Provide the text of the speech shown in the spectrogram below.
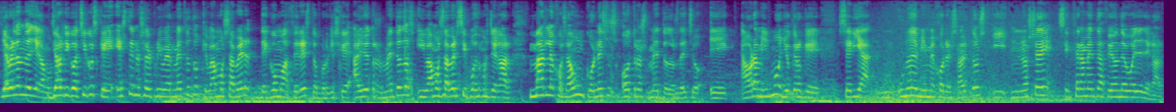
Y a ver dónde llegamos. Ya os digo chicos que este no es el primer método que vamos a ver de cómo hacer esto Porque es que hay otros métodos y vamos a ver si podemos llegar más lejos aún con esos otros métodos. De hecho, eh, ahora mismo yo creo que sería uno de mis mejores saltos Y no sé sinceramente hacia dónde voy a llegar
